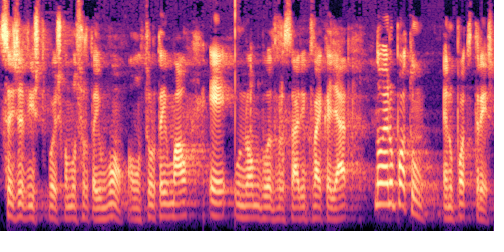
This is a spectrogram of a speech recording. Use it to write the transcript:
seja visto depois como um sorteio bom ou um sorteio mau, é o nome do adversário que vai calhar não é no pote 1, é no pote 3.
